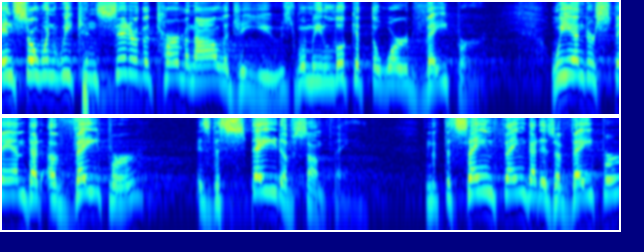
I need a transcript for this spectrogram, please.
And so when we consider the terminology used, when we look at the word vapor, we understand that a vapor is the state of something. And that the same thing that is a vapor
